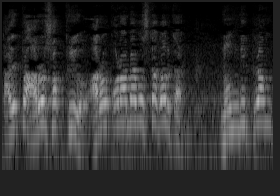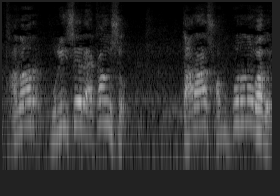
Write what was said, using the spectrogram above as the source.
তাদের তো আরও সক্রিয়, আরও কড়া ব্যবস্থা দরকার। নন্দীগ্রাম থানার পুলিশের একাংশ, তারা সম্পূর্ণভাবে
